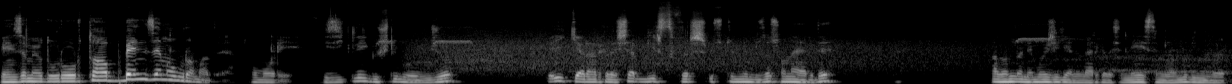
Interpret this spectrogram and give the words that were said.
Benzema'ya doğru orta. Benzema vuramadı. Tomori. Fizikli güçlü bir oyuncu. Ve ilk yarı arkadaşlar 1-0 üstünlüğümüzde sona erdi. Adamdan emoji geldi arkadaşlar. Neye sinirlendi bilmiyorum.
